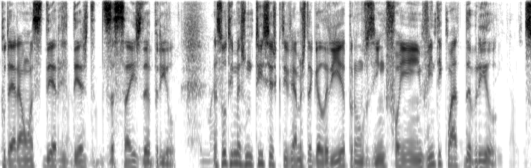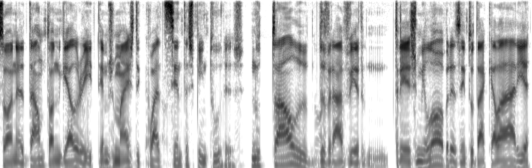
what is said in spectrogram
puderam aceder-lhe desde 16 de abril. As últimas notícias que tivemos da galeria por um vizinho foi em 24 de abril. Só na Downtown Gallery temos mais de 400 pinturas. No total, deverá haver 3 mil obras em toda aquela área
